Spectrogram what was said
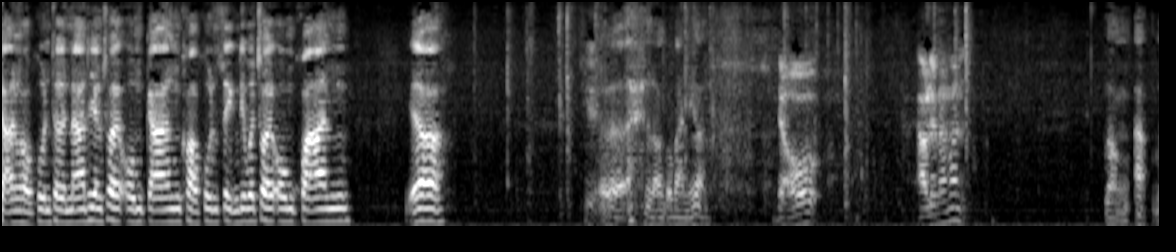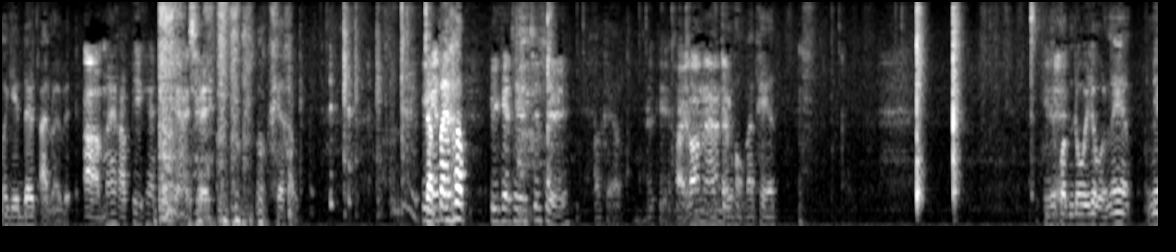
จานขอบคุณเธอนะที่ยังช่วยอมกันขอบคุณสิ่งที่ว่าช่วยอมควันเย่าโอเคเออลองประมาณนี้ก่อน เดี๋ยว เอาเลยไหมมันลองอะเมื่อกี้ได้อัดไหมเว้ยอ่าไม่ครับพี่แค่เทสเฉยโอเคครับๆจัดไปครับ พี่แค่เทสเฉยโอเคครับๆโอเคขออีกรอบนะเดี๋เดี๋ยยววผมก็เทสโอเคมีคนดูอยู่นี่มี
